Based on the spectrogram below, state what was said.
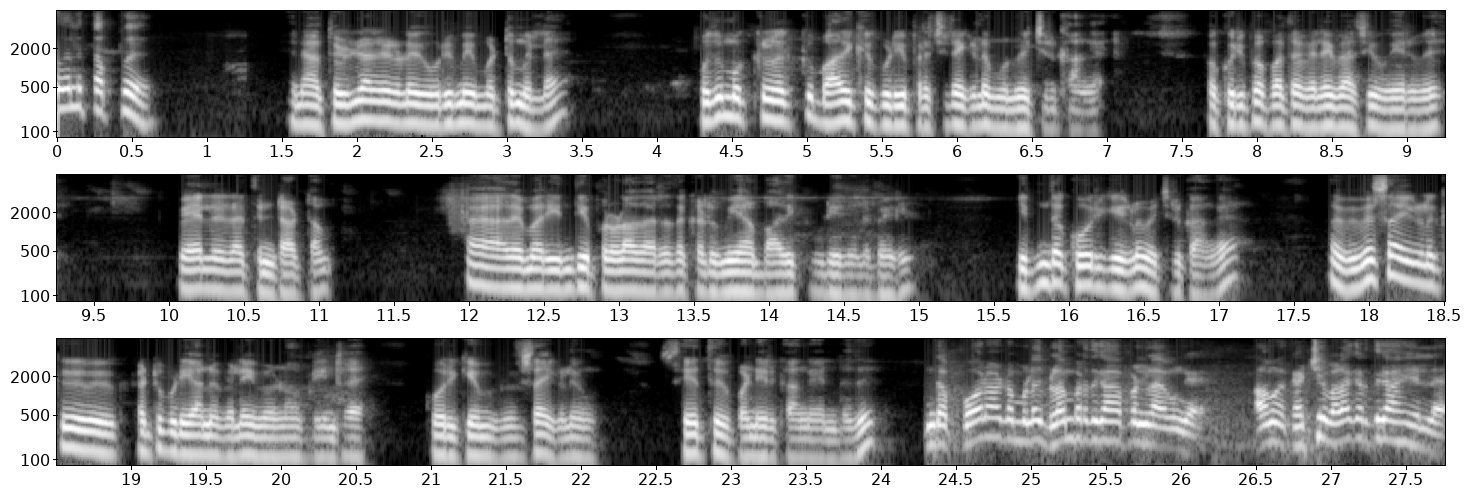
முதல்ல தப்பு. ஏன்னா தொழிலாளர்களுடைய உரிமை மட்டும் இல்லை பொதுமக்களுக்கு பாதிக்கக்கூடிய பிரச்சனைகளை முன் வச்சுருக்காங்க. இப்போ குறிப்பாக பார்த்தா விலைவாசி உயர்வு வேலையில்லா திண்டாட்டம் அதே மாதிரி இந்திய பொருளாதாரத்தை கடுமையாக பாதிக்கக்கூடிய நிலைமைகள். இந்த கோரிக்கைகளும் வச்சுருக்காங்க. விவசாயிகளுக்கு கட்டுப்படியான விலை வேணும் அப்படின்ற கோரிக்கையும் விவசாயிகளையும் சேர்த்து பண்ணியிருக்காங்க என்பது. இந்த போராட்டம் பண்ணது விளம்பரத்துக்காக பண்ணல அவங்க. அவங்க கட்சி வளர்க்குறதுக்காக இல்லை.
